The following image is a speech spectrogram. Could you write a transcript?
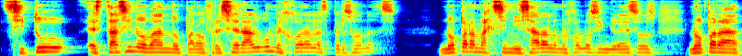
si tú estás innovando para ofrecer algo mejor a las personas, no para maximizar a lo mejor los ingresos, no para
